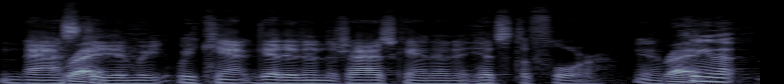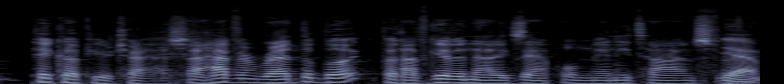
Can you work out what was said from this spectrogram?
nasty Right. and we, we can't get it in the trash can and it hits the floor. You know, Right. clean up, pick up your trash. I haven't read the book, but I've given that example many times. For, Yeah.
